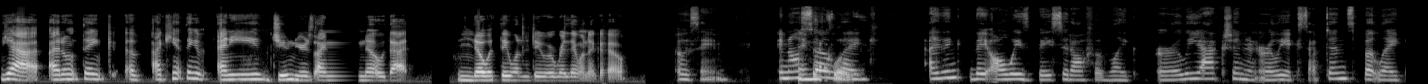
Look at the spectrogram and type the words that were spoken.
yeah, I don't think of I can't think of any juniors I know that know what they want to do or where they want to go. Oh, same. And also, Chloe. like, I think they always base it off of like early action and early acceptance, but like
